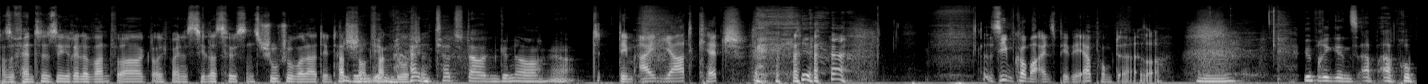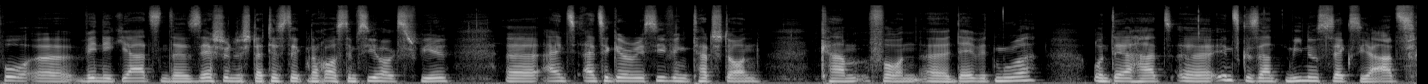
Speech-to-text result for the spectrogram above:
Also Fantasy relevant war, glaube ich, bei den Steelers höchstens Juju, weil er den Touchdown wegen fangen durfte. einen Touchdown, genau, ja. Dem 1-Yard-Catch. 7,1 PBR-Punkte, also. Übrigens, ab, apropos äh, wenig Yards, eine sehr schöne Statistik noch aus dem Seahawks-Spiel. Äh, einz, einziger Receiving Touchdown kam von äh, David Moore und der hat äh, insgesamt minus sechs Yards.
